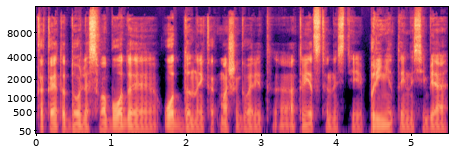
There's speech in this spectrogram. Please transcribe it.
какая-то доля свободы, отданной, как Маша говорит, ответственности, принятой на себя,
